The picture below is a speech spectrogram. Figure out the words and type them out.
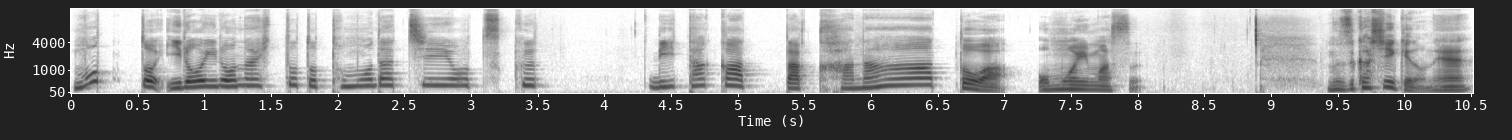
もっといろいろな人と友達を作りたかったかなとは思います。難しいけどね。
